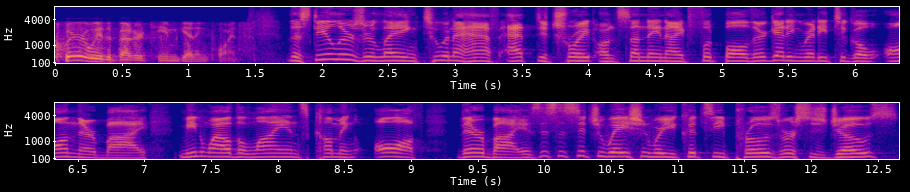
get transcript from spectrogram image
clearly the better team getting points. The Steelers are laying two and a half at Detroit on Sunday Night Football. They're getting ready to go on their bye. Meanwhile, the Lions coming off their bye. Is this a situation where you could see pros versus Joes?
